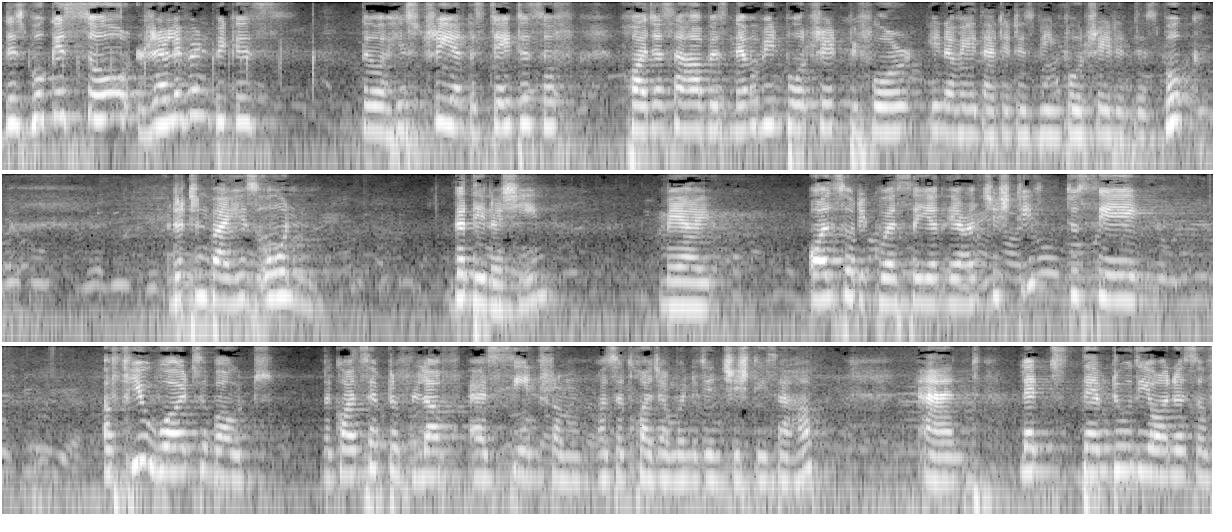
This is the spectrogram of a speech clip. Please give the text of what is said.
This book is so relevant because the history and the status of Khwaja Sahab has never been portrayed before in a way that it is being portrayed in this book. Written by his own Gadi Nasheen. May I also request Sayyid Ayan Chishti to say a few words about the concept of love as seen from Hazrat Khwaja Muinuddin Chishti Sahab and let them do the honors of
